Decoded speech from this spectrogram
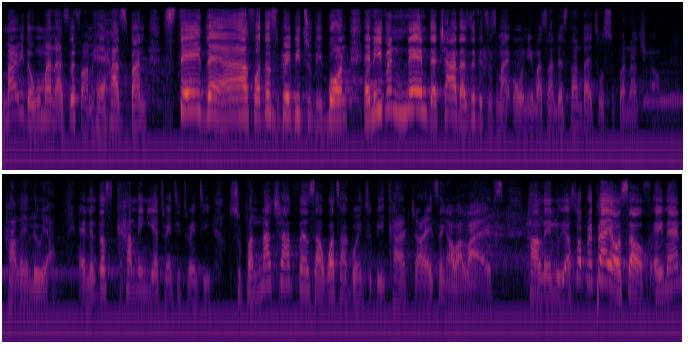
marry the woman as if I'm her husband, stay there for this baby to be born, and even name the child as if it is my own. You must understand that it was supernatural. Hallelujah. And in this coming year 2020, supernatural things are what are going to be characterizing our lives. Hallelujah. So, prepare yourself. Amen.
